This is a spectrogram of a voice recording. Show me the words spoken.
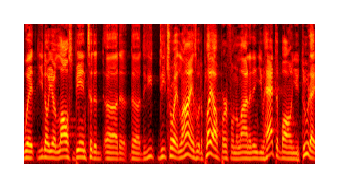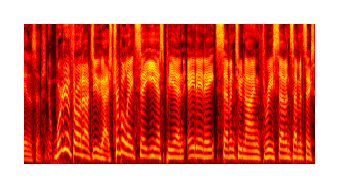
with you know your loss being to the, uh, the, the the Detroit Lions with a playoff berth on the line, and then you had the ball and you threw that interception. We're gonna throw it out to you guys. Triple eight say ESPN 888-729-3776.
